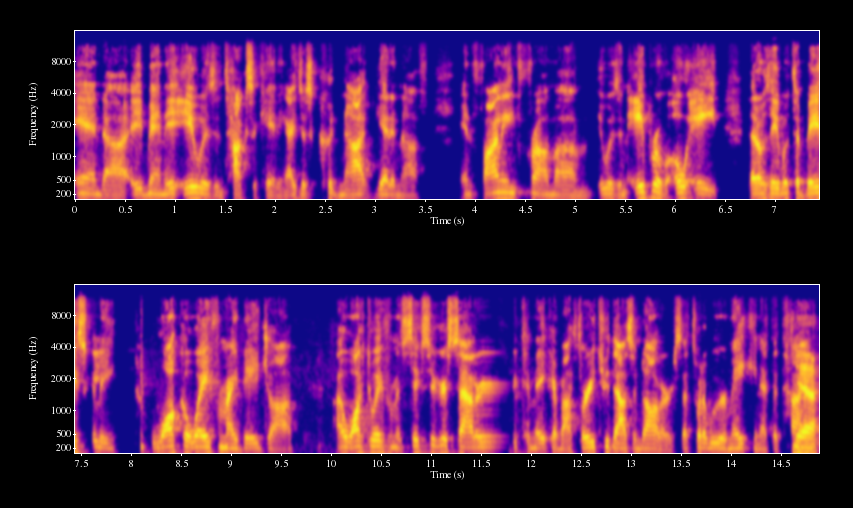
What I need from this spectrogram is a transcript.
And uh, it, man, it, it was intoxicating. I just could not get enough. And finally, from um, it was in April of 08 that I was able to basically walk away from my day job I walked away from a six figure salary to make about $32,000. That's what we were making at the time. Yeah.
